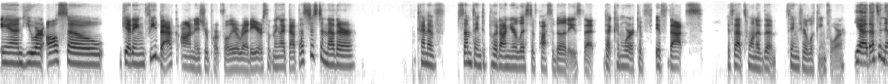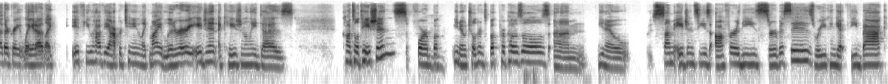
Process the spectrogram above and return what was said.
and you are also getting feedback on is your portfolio ready or something like that that's just another kind of something to put on your list of possibilities that that can work if if that's if that's one of the things you're looking for. Yeah, that's another great way to like if you have the opportunity like my literary agent occasionally does consultations for book, you know, children's book proposals, um, you know, some agencies offer these services where you can get feedback.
